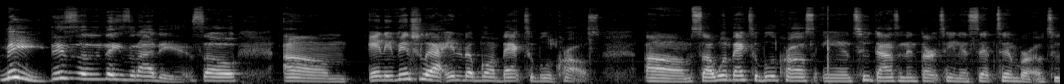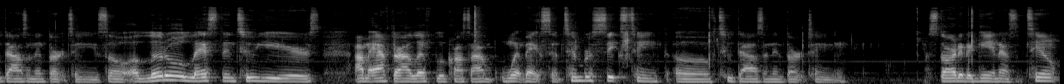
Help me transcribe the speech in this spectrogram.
me these are the things that i did. So um, and eventually I ended up going back to Blue Cross. Um, so I went back to Blue Cross in 2013 in September of 2013. So a little less than two years um, after I left Blue Cross, I went back September 16th of 2013. Started again as a temp.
